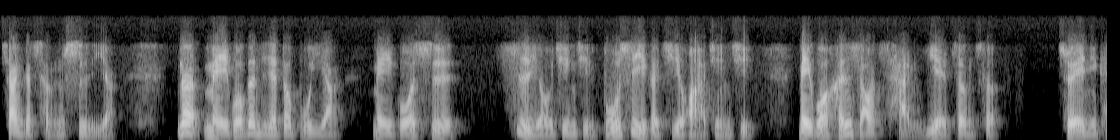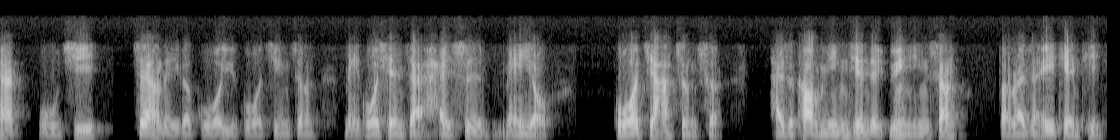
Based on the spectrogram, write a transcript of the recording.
像一个城市一样。那美国跟这些都不一样，美国是。自由经济不是一个计划经济，美国很少产业政策，所以你看五 G 这样的一个国与国竞争，美国现在还是没有国家政策，还是靠民间的运营商，Verizon、AT&T，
